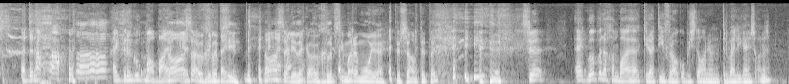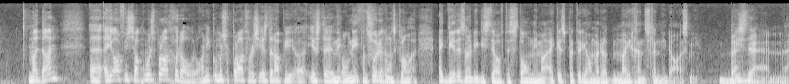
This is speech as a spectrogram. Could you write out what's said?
Ek drink, ek drink ook maar baie Daar's 'n ou kreatief glipsie. Daar's 'n lelike ou glipsie, maar 'n mooie terselfdertyd. So ek hoop hulle gaan baie kreatief raak op die stadion terwyl die games aan is. Maar dan uh uit die RFC, kom ons praat gou daaroor. Annie, kom ons praat vir ons eerste rappie uh, eerste Net, ronde net van voordat ons klaar. Ek weet dit is nou nie dieselfde stal nie, maar ek is bitter jammer dat my gunsteling nie daar is nie. Wie's dit? Batman.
